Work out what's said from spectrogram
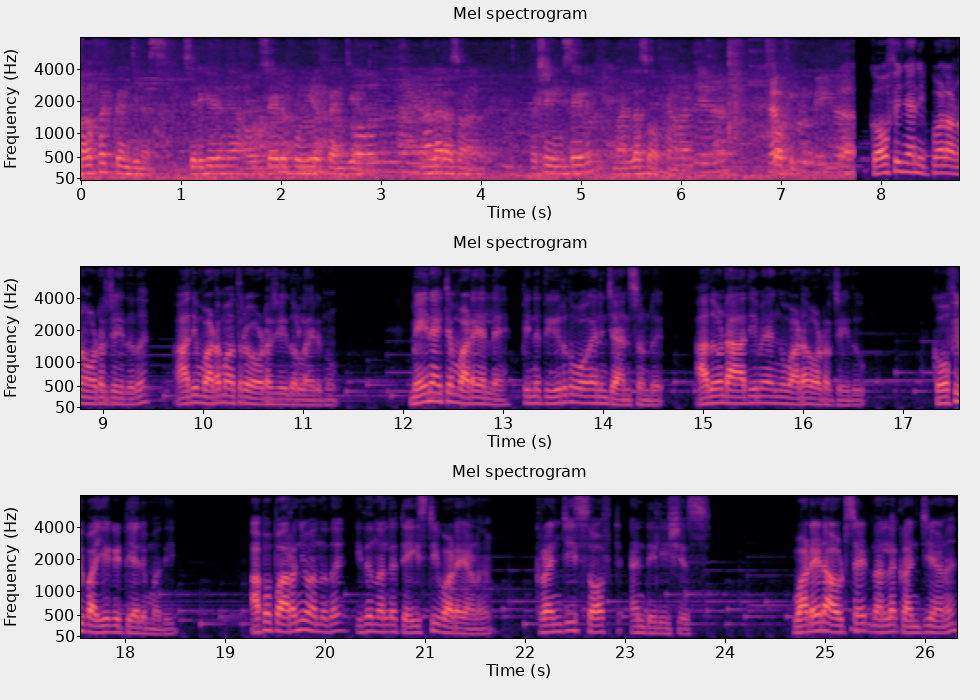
പെർഫെക്റ്റ് ക്രഞ്ചിനെസ് ശരിക്കും ഇതിന് ഔട്ട് സൈഡ് ഫുള്ള് ക്രഞ്ചിയാണ് നല്ല രസമാണ്. പക്ഷേ ഇൻസൈഡ് നല്ല സോഫ്റ്റാണ് കോഫി കോഫി ഞാൻ ഇപ്പോഴാണ് ഓർഡർ ചെയ്തത്. ആദ്യം വട മാത്രമേ ഓർഡർ ചെയ്തുള്ളായിരുന്നു. മെയിൻ ഐറ്റം വടയല്ലേ. പിന്നെ തീർന്നു പോകാനും ചാൻസ് ഉണ്ട്. അതുകൊണ്ട് ആദ്യമേ അങ്ങ് വട ഓർഡർ ചെയ്തു. കോഫി പയ്യെ കിട്ടിയാലും മതി. അപ്പോൾ പറഞ്ഞു വന്നത് ഇത് നല്ല ടേസ്റ്റി വടയാണ്. ക്രഞ്ചി സോഫ്റ്റ് ആൻഡ് ഡെലീഷ്യസ് വടയുടെ ഔട്ട്സൈഡ് നല്ല ക്രഞ്ചിയാണ്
